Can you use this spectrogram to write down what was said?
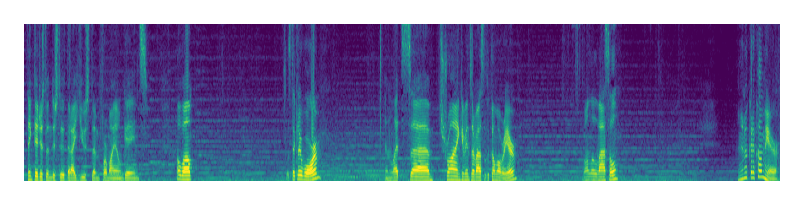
I think they just understood that I used them for my own gains. Oh well. Let's declare war. And let's uh, try and convince our vassal to come over here. Come on, little vassal. You're not gonna come here.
